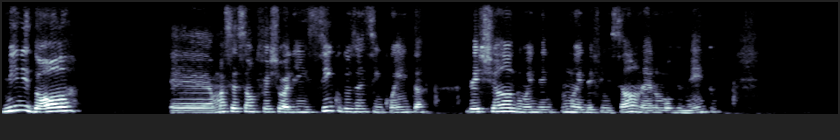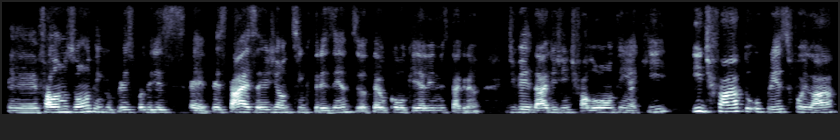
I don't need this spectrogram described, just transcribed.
Mini dólar, é uma sessão que fechou ali em 5,250, deixando uma indefinição né, no movimento. É, falamos ontem que o preço poderia é, testar essa região de 5,300, eu até coloquei ali no Instagram. De verdade, a gente falou ontem aqui, e de fato o preço foi lá,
